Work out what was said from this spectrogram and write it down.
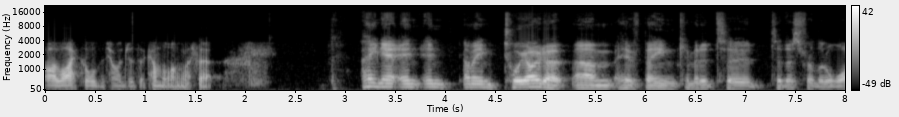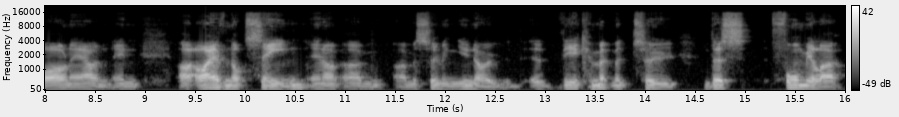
I like all the challenges that come along with that. Hey, now, and, and I mean, Toyota um, have been committed to, to this for a little while now, and, and I, I have not seen, and I, I'm I'm assuming you know uh, their commitment to this formula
